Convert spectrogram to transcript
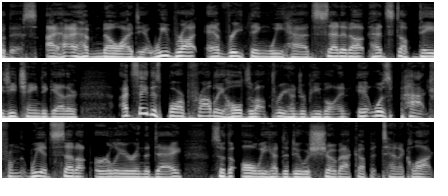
for this. I, I, have no idea. We brought everything we had, set it up, had stuff daisy chained together. I'd say this bar probably holds about 300 people, and it was packed from we had set up earlier in the day, so that all we had to do was show back up at 10 o'clock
